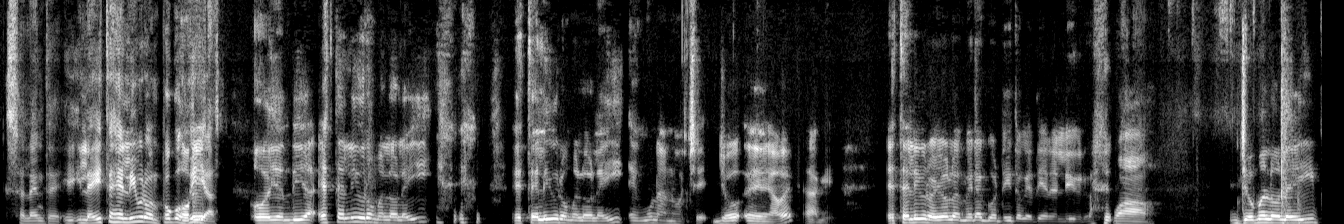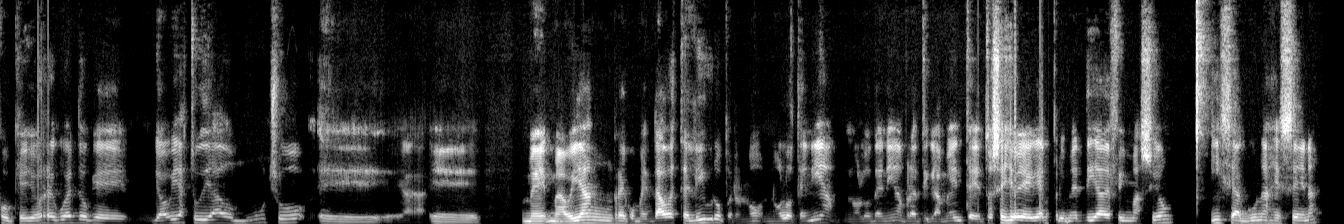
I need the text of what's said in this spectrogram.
Excelente. ¿Y, leíste el libro en pocos hoy, días? Hoy en día, este libro me lo leí, este libro me lo leí en una noche. Yo, eh, a ver, aquí. Este libro yo lo mira el gordito que tiene el libro. Wow. Yo me lo leí porque yo recuerdo que yo había estudiado mucho, eh, eh, me, me, habían recomendado este libro, pero no, no lo tenía, no lo tenía prácticamente. Entonces yo llegué el primer día de filmación, hice algunas escenas,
